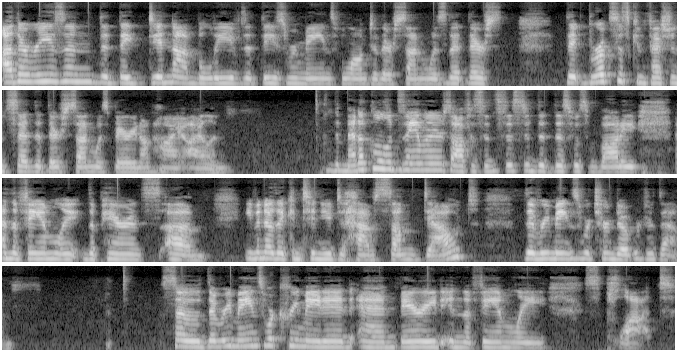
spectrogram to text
other reason that they did not believe that these remains belonged to their son was that there's that Brooks's confession said that their son was buried on High Island. The medical examiner's office insisted that this was a body, and the family, the parents, um, even though they continued to have some doubt, the remains were turned over to them. So the remains were cremated and buried in the family's plot.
